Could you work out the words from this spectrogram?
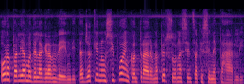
Ora parliamo della gran vendita, già che non si può incontrare una persona senza che se ne parli.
